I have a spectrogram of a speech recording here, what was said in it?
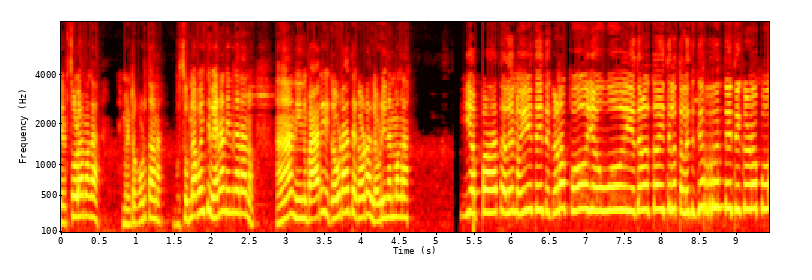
ಕೆಟ್ಸೋಳ ಮಗ. ಮೆಂಟ್ರ್ ಕೊಡ್ತಾನ ಸುಮ್ಮನೆ ಏನ ನಿನ್ಗೆ ನಾನು? ಹಾ ನೀನು ಬಾರಿ ಗೌಡ ಅಂತ ಗೌಡ, ಲೌಡಿ ನನ್ನ ಮಗನ. ಯಪ್ಪ, ತಲೆ ನೋಯ್ತೈತಿ ಕಣಪ್ಪೋ. ಯವ್ವೋ ಎದಳಕಾಯ್ತಿಲ್ಲ ತಲೆ ಗಿರ್ರಂತೈತಿ ಕಣಪ್ಪೋ.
